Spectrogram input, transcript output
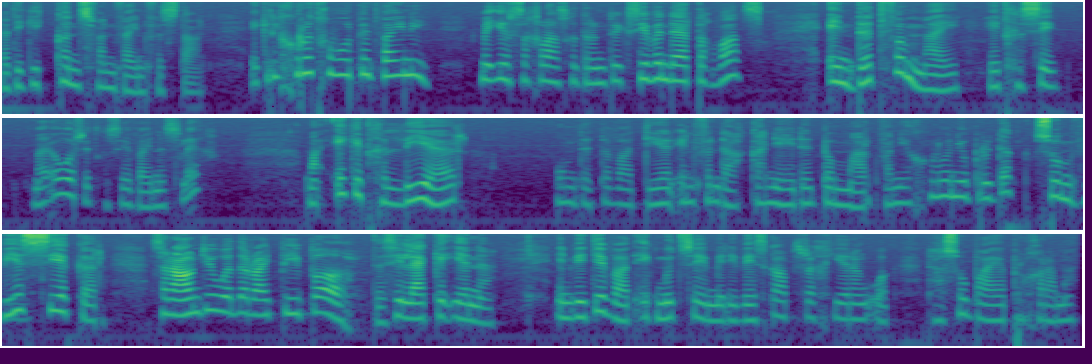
dat ek die kuns van wyn verstaan. Ek het nie groot geword met wyn nie. My eerste glas gedrink toe ek 37 was. En dit vir my het gesê, my ouers het gesê wyn is sleg. Maar ek het geleer om dit te waardeer en vandag kan jy dit bemark want jy glo in jou produk. So wees seker, surround you with the right people. Dis die lekker ene. En weet jy wat, ek moet sê met die Weskaapse regering ook, daar's so baie programme.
